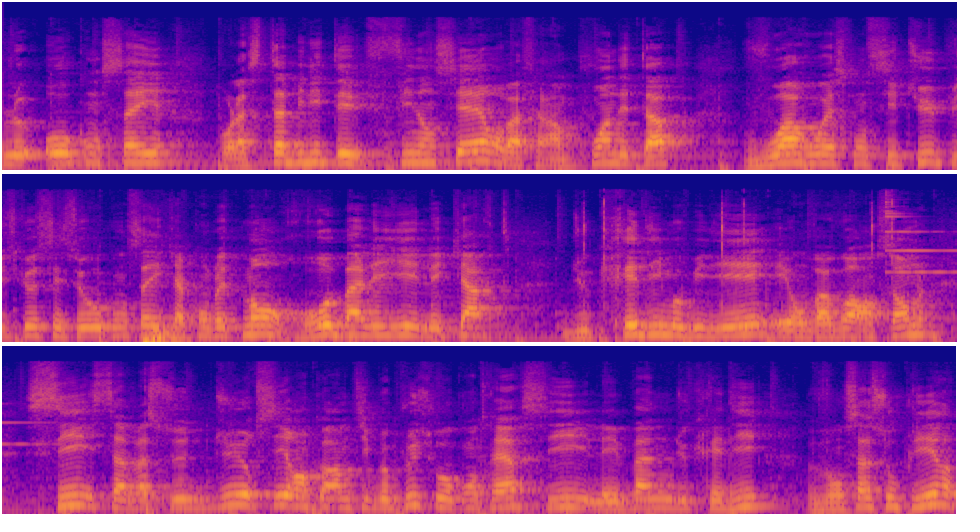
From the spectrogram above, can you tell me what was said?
Le Haut Conseil pour la stabilité financière, on va faire un point d'étape, voir où est-ce qu'on se situe puisque c'est ce Haut Conseil qui a complètement rebalayé les cartes du crédit immobilier et on va voir ensemble si ça va se durcir encore un petit peu plus ou au contraire si les vannes du crédit vont s'assouplir.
